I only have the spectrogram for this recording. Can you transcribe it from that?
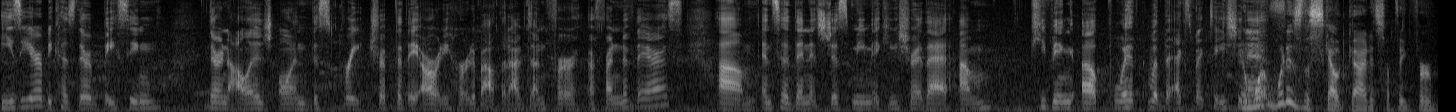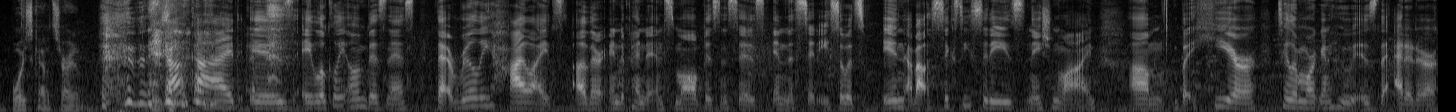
easier because they're basing their knowledge on this great trip that they already heard about that I've done for a friend of theirs. Um, and so then it's just me making sure that I'm keeping up with what the expectation and is. What, what is the Scout Guide? It's something for Boy Scouts, right? the Scout Guide is a locally owned business that really highlights other independent and small businesses in the city. So it's in about 60 cities nationwide. Um, but here, Taylor Morgan, who is the editor,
